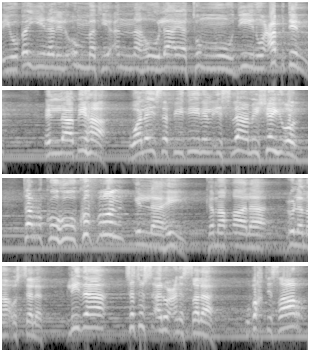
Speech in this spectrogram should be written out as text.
ليبين للأمة أنه لا يتم دين عبد إلا بها. وليس في دين الإسلام شيء تركه كفر إلا هي كما قال علماء السلف. لذا ستسأل عن الصلاة. وباختصار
